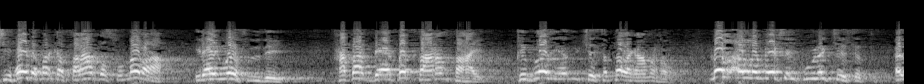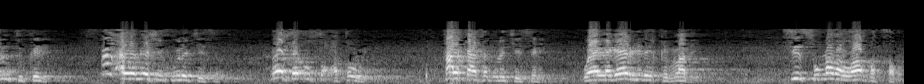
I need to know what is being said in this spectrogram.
jihada marka salaada sunnadaa ilaahay waa fududeeyey. Haddaad daabad saaran tahay qiblada inaad u jeesato lagaama rabo. Mel alla meeshay kuula jeesato aad u tukani. Mel alla meeshay kuula jeesato. Meeshaad u socoto wey halkaasaad ula jeesanay. Waa lagaa riday qibladii. Si sunnada loo badsado.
